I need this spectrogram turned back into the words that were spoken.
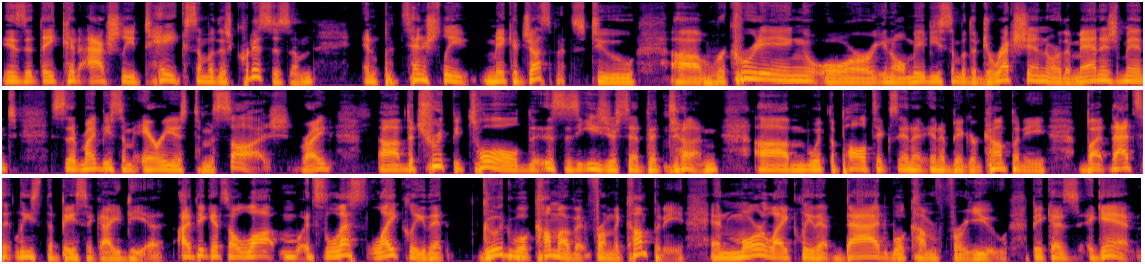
is that they could actually take some of this criticism and potentially make adjustments to uh, recruiting or you know maybe some of the direction or the management so there might be some areas to massage right? Uh, the truth be told this is easier said than done um, with the politics in a, in a bigger company but that's at least the basic idea. I think it's a lot it's less likely that good will come of it from the company and more likely that bad will come for you because again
